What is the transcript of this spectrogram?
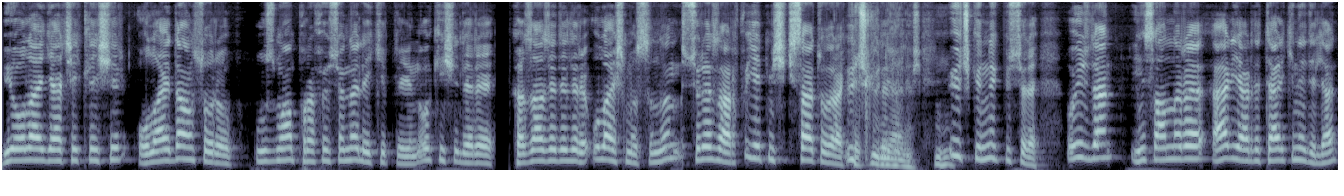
Bir olay gerçekleşir. Olaydan sonra uzman profesyonel ekiplerin o kişilere kazazedelere ulaşmasının süre zarfı 72 saat olarak Üç tespit gün yani. edilmiş. Hı hı. 3 günlük bir süre. O yüzden insanlara her yerde telkin edilen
